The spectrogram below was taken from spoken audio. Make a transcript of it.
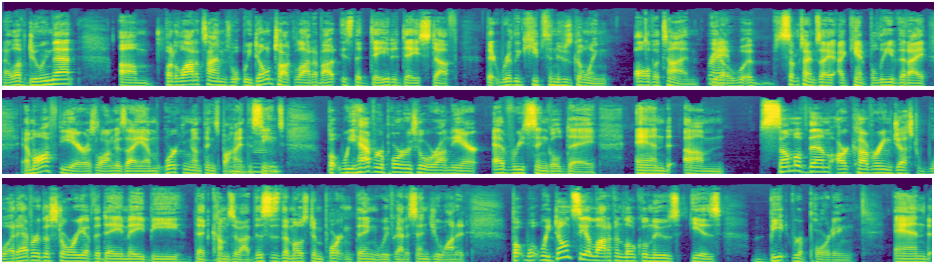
I love doing that. Um, but a lot of times, what we don't talk a lot about is the day to day stuff that really keeps the news going all the time. Right. You know, sometimes I, I can't believe that I am off the air as long as I am working on things behind mm-hmm. the scenes. But we have reporters who are on the air every single day. And um, some of them are covering just whatever the story of the day may be that comes about. This is the most important thing. We've got to send you on it. But what we don't see a lot of in local news is beat reporting. And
